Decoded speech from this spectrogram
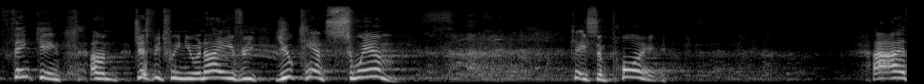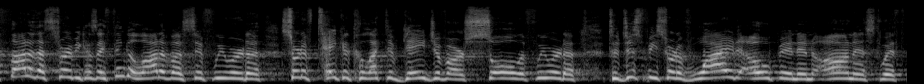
thinking? Um, just between you and I, Avery, you can't swim. Case in point. I thought of that story because I think a lot of us, if we were to sort of take a collective gauge of our soul, if we were to, to just be sort of wide open and honest with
